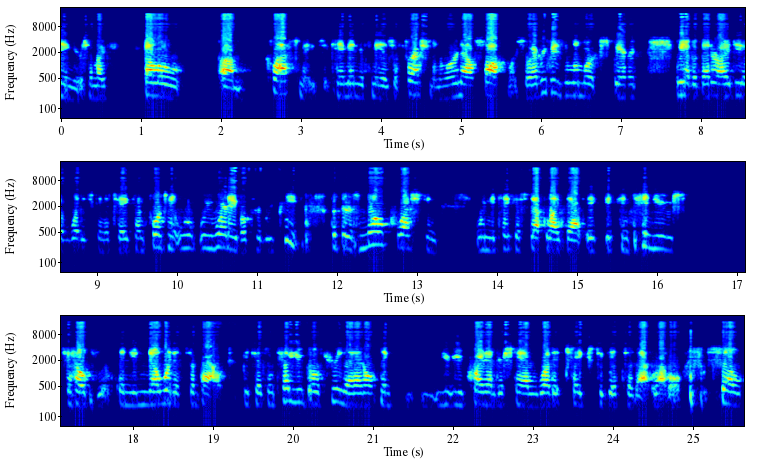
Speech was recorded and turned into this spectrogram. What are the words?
seniors, and my fellow um, classmates that came in with me as a freshman. We're now sophomores, so everybody's a little more experienced. We have a better idea of what it's going to take. Unfortunately, we weren't able to repeat, but there's no question when you take a step like that, it, it continues to help you and you know what it's about because until you go through that i don't think you, you quite understand what it takes to get to that level. So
